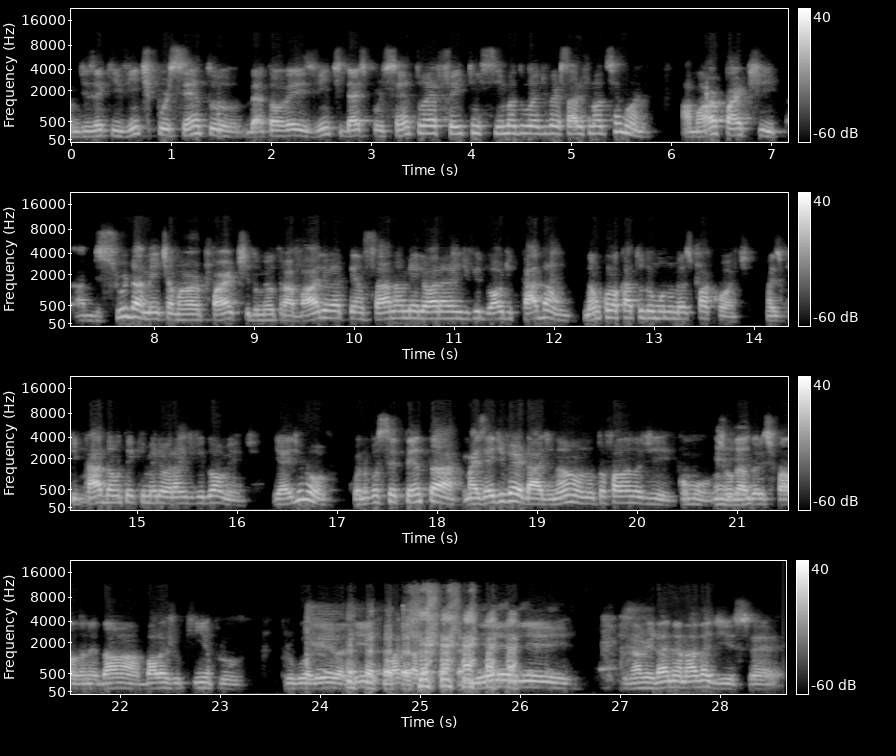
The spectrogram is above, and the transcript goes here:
vamos dizer que 20%, né, talvez 20, 10% é feito em cima do adversário final de semana. A maior parte, absurdamente a maior parte do meu trabalho é pensar na melhora individual de cada um. Não colocar todo mundo no mesmo pacote, mas o que cada um tem que melhorar individualmente. E aí, de novo, quando você tenta. Mas é de verdade, não, não estou falando de, como os uhum. jogadores falam, né? Dar uma bala juquinha pro, pro goleiro ali, falar que tá nele. E, na verdade não é nada disso. É,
